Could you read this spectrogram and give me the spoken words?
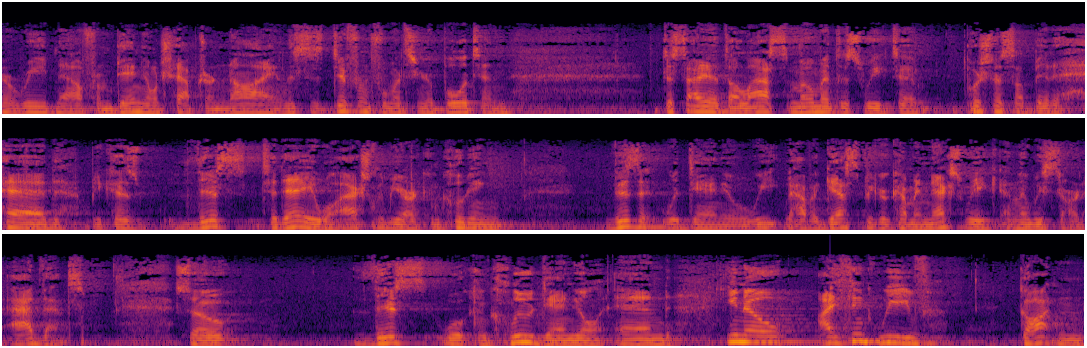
going to read now from Daniel chapter 9. This is different from what's in your bulletin. Decided at the last moment this week to push us a bit ahead because this today will actually be our concluding visit with Daniel. We have a guest speaker coming next week and then we start Advent. So this will conclude Daniel and you know, I think we've gotten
